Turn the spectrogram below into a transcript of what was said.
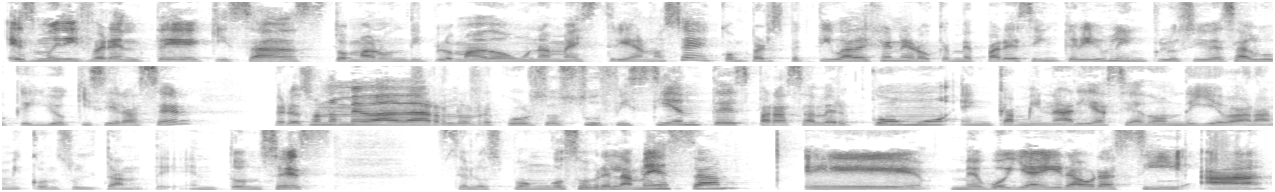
Es muy diferente quizás tomar un diplomado o una maestría, no sé, con perspectiva de género, que me parece increíble, inclusive es algo que yo quisiera hacer, pero eso no me va a dar los recursos suficientes para saber cómo encaminar y hacia dónde llevar a mi consultante. Entonces, se los pongo sobre la mesa. Eh, me voy a ir ahora sí a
